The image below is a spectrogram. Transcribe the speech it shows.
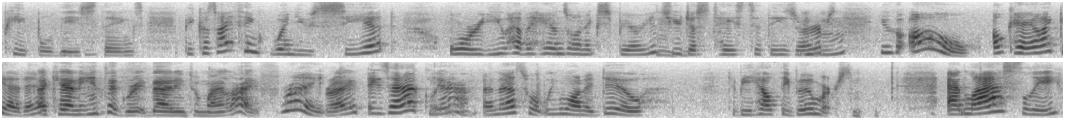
people these Mm-hmm. things because I think when you see it or you have a hands-on experience, you just tasted these herbs, Mhm. you go, oh, okay, I get it. I can integrate that into my life. Right. Right? Exactly. Yeah. And that's what we want to do to be healthy boomers. and lastly,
